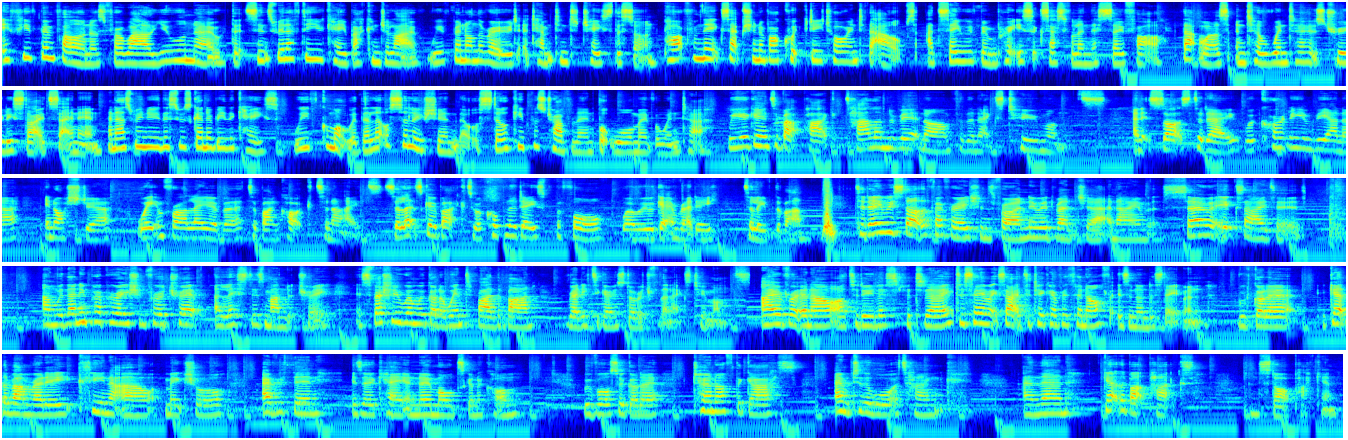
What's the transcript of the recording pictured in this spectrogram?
If you've been following us for a while, you will know that since we left the UK back in July, we've been on the road attempting to chase the sun. Apart from the exception of our quick detour into the Alps, I'd say we've been pretty successful in this so far. That was until winter has truly started setting in, and as we knew this was going to be the case, we've come up with a little solution that will still keep us travelling but warm over winter. We are going to backpack Thailand and Vietnam for the next two months and it starts today. We're currently in Vienna in Austria, waiting for our layover to Bangkok tonight. So let's go back to a couple of days before where we were getting ready to leave the van. Today we start the preparations for our new adventure and I am so excited. And with any preparation for a trip, a list is mandatory, especially when we've got to winterify the van ready to go in storage for the next two months. I have written out our to-do list for today. To say I'm excited to take everything off is an understatement. We've got to get the van ready, clean it out, make sure everything is okay and no mold's gonna come. We've also got to turn off the gas, empty the water tank, and then get the backpacks and start packing.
